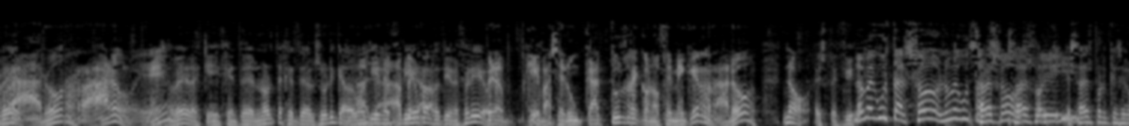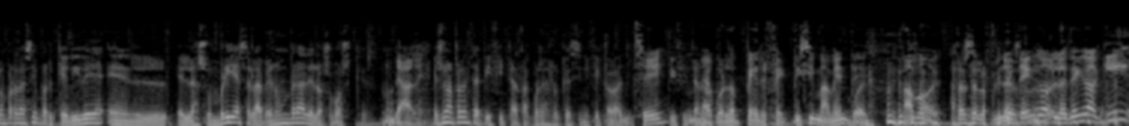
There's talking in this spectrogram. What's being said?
raro, raro, ¿eh? Vamos a ver, aquí hay gente del norte, gente del sur y cada uno tiene ya, frío pero- cuando tiene frío. Pero, ¿qué va a ser un cactus? Reconóceme que es raro. No, específico. No me gusta el sol, no me gusta ¿Sabes, el sol. sabes por qué, sabes por qué se comporta así? Porque vive en, en las umbrías, en la penumbra de los bosques. ¿no? Dale. Es una planta epífita, ¿te acuerdas lo que significaba? Sí, epífita, me acuerdo perfectísimamente. Vamos, Ahora se lo tengo, lo tengo aquí.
